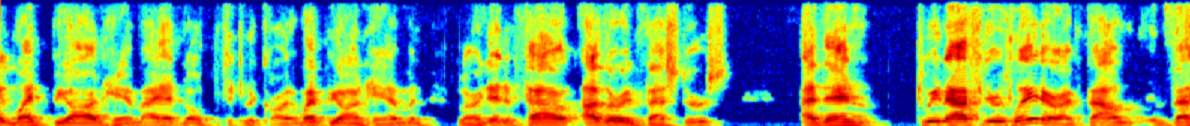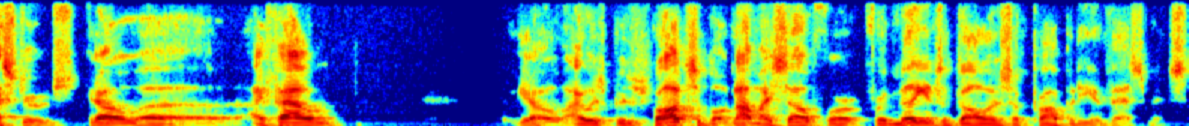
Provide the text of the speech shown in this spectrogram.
I went beyond him. I had no particular car. I went beyond him and learned it and found other investors. And then three and a half years later, I found investors, you know, uh, I found, you know, I was responsible, not myself, for, for millions of dollars of property investments.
